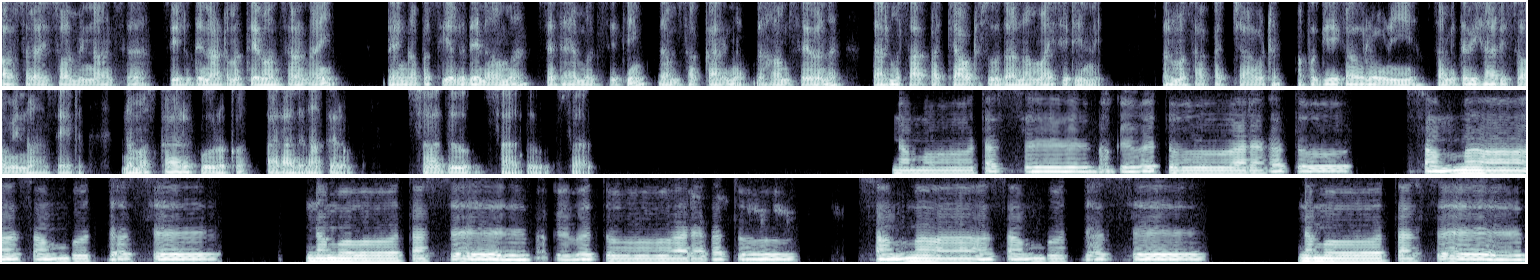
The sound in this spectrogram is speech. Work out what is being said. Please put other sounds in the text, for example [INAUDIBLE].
අවසරයි ස්වාමීන් වහන්සේ සියලු දෙනාටම තෙරුවන් සරණයි. දැන් අප සියලු දෙනාම සදහැමත් සිතින් ධම්සක් කරන දහම් සෙවන ධර්ම සාකච්ඡාවට සූදානම්වයි සිටින්නේ. ධර්ම සාකච්ඡාවට අපගේ ගෞරවනීය සමිත විහාරි ස්වාමීන් වහන්සේට নমස්කාර පූර්වක ආරාධනා කරමු. සාදු සාදු සාදු නමෝ තස්ස භගවතෝ අරහතෝ සම්මා සම්බුද්දස්ස. නමෝ තස්ස භගවතු අරහතෝ. සම්මා සම්බුද්දස්ස. නමෝ තස්ස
